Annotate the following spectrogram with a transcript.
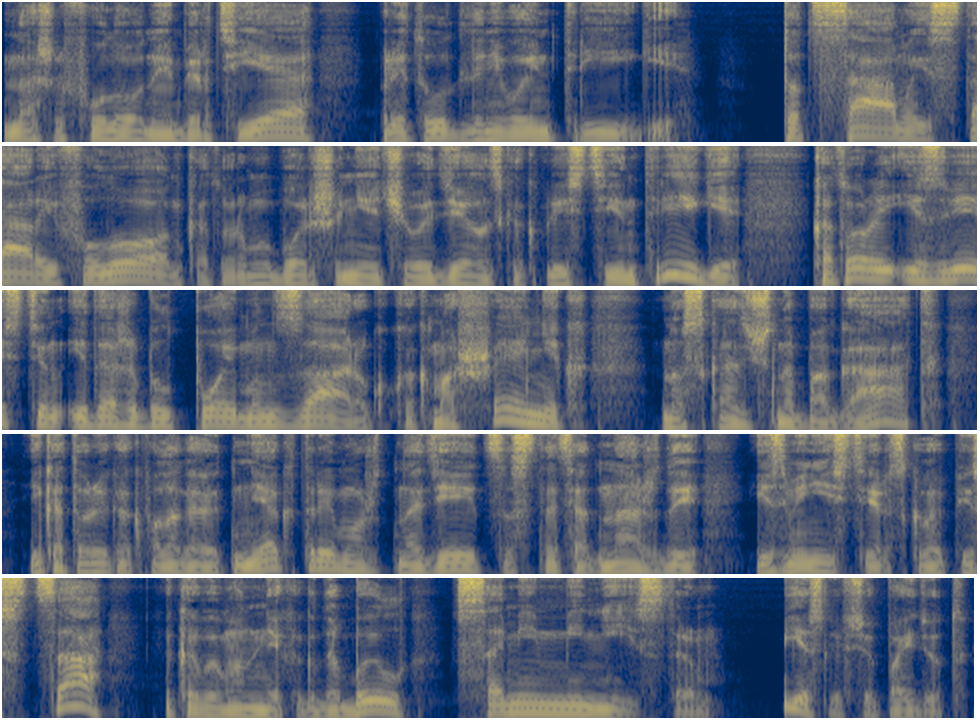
Наши Фулоны и Бертье плетут для него интриги. Тот самый старый Фулон, которому больше нечего делать, как плести интриги, который известен и даже был пойман за руку, как мошенник, но сказочно богат — и который, как полагают некоторые, может надеяться стать однажды из министерского писца, каковым он некогда был, самим министром, если все пойдет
